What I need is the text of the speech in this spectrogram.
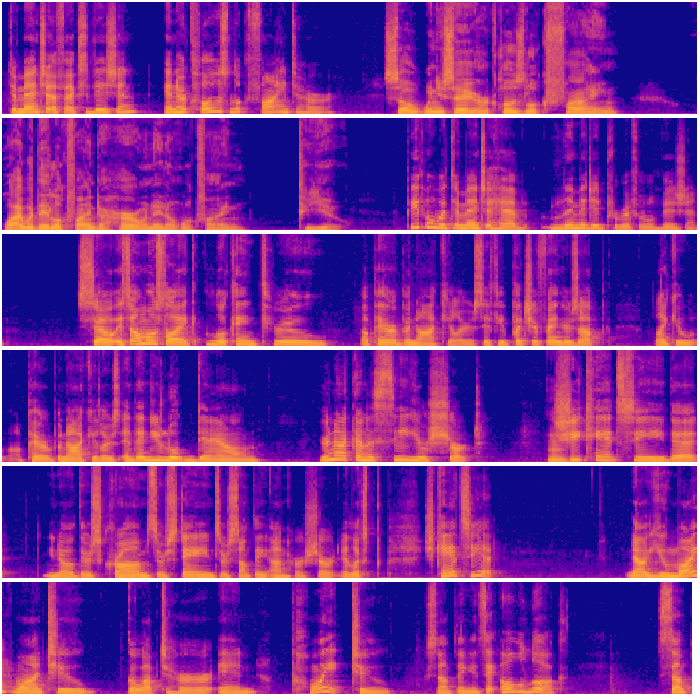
Dementia affects vision, and her clothes look fine to her. So when you say her clothes look fine, why would they look fine to her when they don't look fine to you? People with dementia have limited peripheral vision. So it's almost like looking through a pair of binoculars. If you put your fingers up like you a pair of binoculars and then you look down, you're not going to see your shirt. Hmm. She can't see that, you know, there's crumbs or stains or something on her shirt. It looks she can't see it. Now you might want to go up to her and point to something and say, "Oh, look, some,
